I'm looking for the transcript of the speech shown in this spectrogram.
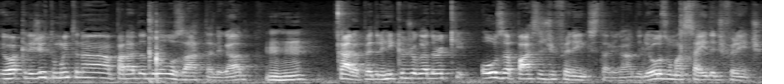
eu acredito muito na parada do ousar, tá ligado? Uhum. Cara, o Pedro Henrique é um jogador que ousa passes diferentes, tá ligado? Ele ousa uma saída diferente.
